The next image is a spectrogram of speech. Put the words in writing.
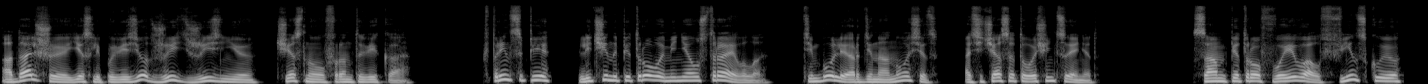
А дальше, если повезет, жить жизнью честного фронтовика. В принципе, личина Петрова меня устраивала, тем более орденоносец, а сейчас это очень ценят. Сам Петров воевал в Финскую,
